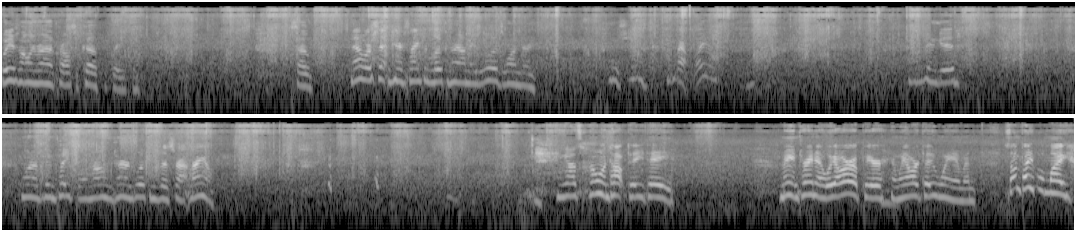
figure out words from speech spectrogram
We just only run across a couple people. So now we're sitting here thinking, looking around these woods, wondering, oh shit, what about Will? It's been good. One of them people on wrong turns looking at us right now. You guys, I want to talk to you, you. Me and Trina, we are up here, and we are two women. Some people may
